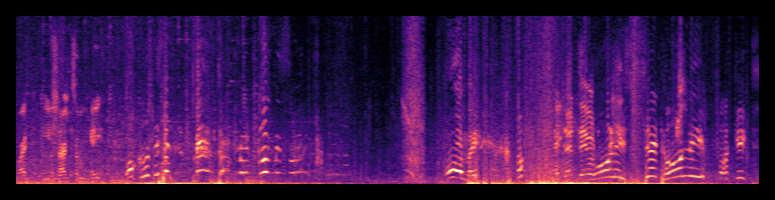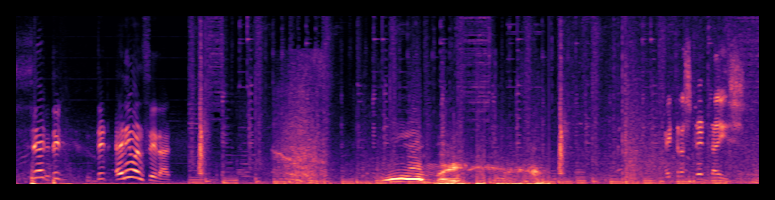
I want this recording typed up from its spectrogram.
What? You shot some hate? Oh, cruise missile! Man, man, cruise missile! Oh my god! I got. Holy shit! Holy fucking shit! Did did anyone say that? I trusted DICE.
